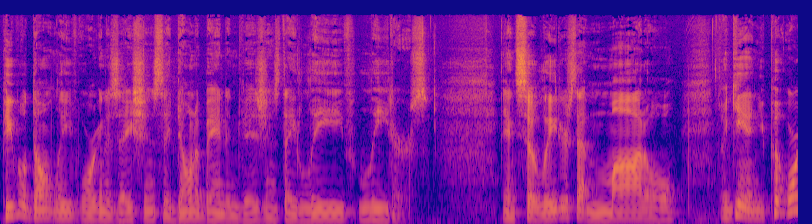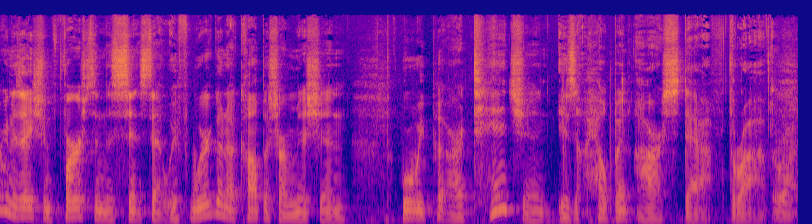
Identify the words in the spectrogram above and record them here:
People don't leave organizations, they don't abandon visions, they leave leaders. And so leaders that model, again, you put organization first in the sense that if we're going to accomplish our mission, where we put our attention is helping our staff thrive. Right.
